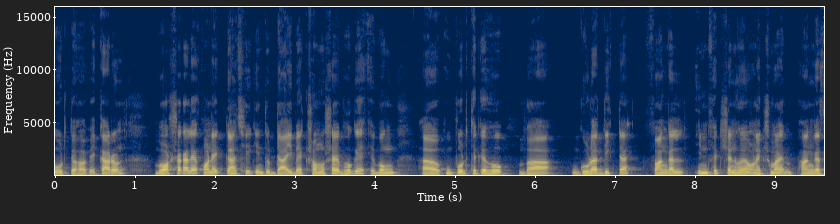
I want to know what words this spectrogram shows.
করতে হবে? কারণ বর্ষাকালে অনেক গাছই কিন্তু ডাইব্যাক সমস্যায় ভোগে এবং উপর থেকে হোক বা গোড়ার দিকটা ফাঙ্গাল ইনফেকশন হয়ে অনেক সময় ফাঙ্গাস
